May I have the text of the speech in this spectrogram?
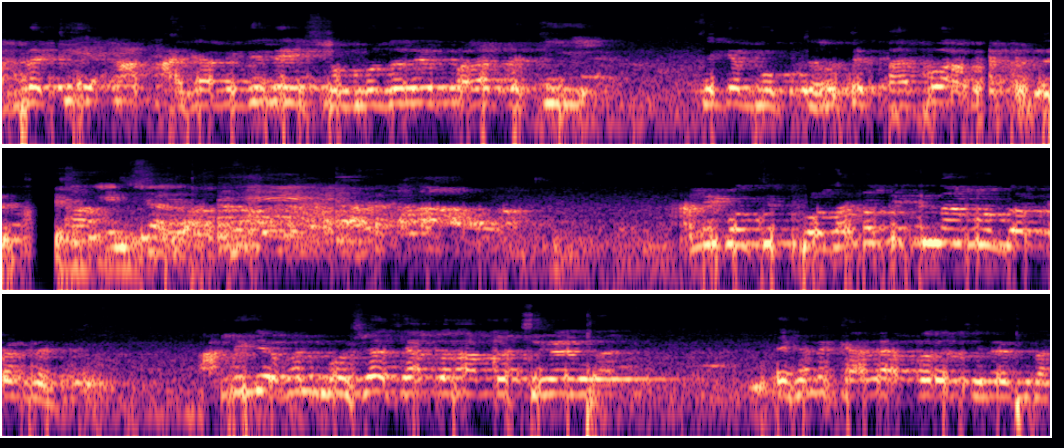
আমরা কি আগামী দিনে এই সম্বোধনের পালাটা কি থেকে মুক্ত হতে পারব আমি আমি বলছি প্রধান অতিথির নামও দরকার নেই। আমি যে ওখানে বসে আছি, আপনারা আমরা ছিলেন না। এখানে কারে আপনারা ছিলেন না?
